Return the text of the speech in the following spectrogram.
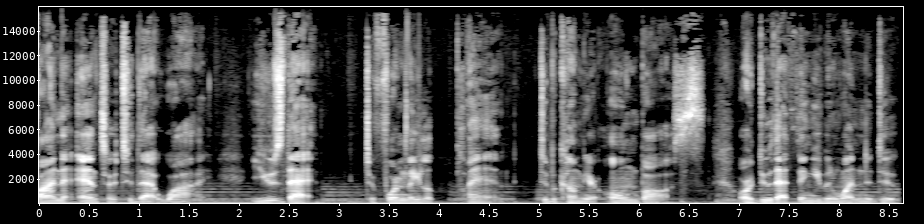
Find the answer to that why. Use that to formulate a plan to become your own boss or do that thing you've been wanting to do.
